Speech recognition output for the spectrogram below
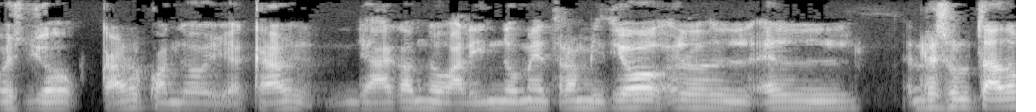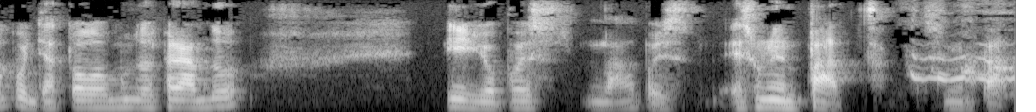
Pues yo, claro, cuando ya, claro, ya cuando Galindo me transmitió el, el- el resultado, pues ya todo el mundo esperando. Y yo, pues, nada, pues es un empate. Es un empate.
